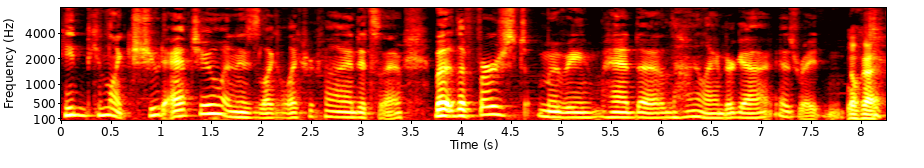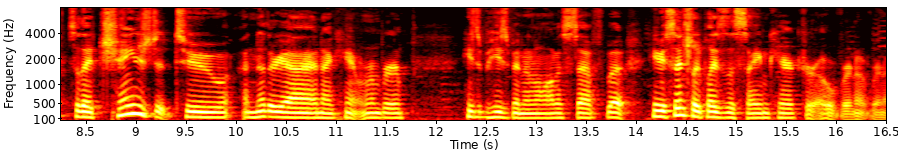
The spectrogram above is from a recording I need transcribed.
he can like shoot at you, and he's like electrified. It's uh, but the first movie had uh, the Highlander guy as Raiden, Okay. so they changed it to another guy, and I can't remember. He's he's been in a lot of stuff, but he essentially plays the same character over and over and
